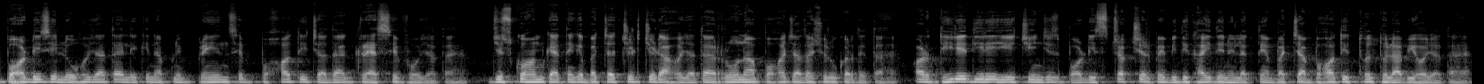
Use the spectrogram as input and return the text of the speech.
बॉडी से लो हो जाता है, लेकिन अपने ब्रेन से बहुत ही ज़्यादा अग्रेसिव हो जाता है, जिसको हम कहते हैं कि बच्चा चिड़चिड़ा हो जाता है, रोना बहुत ज़्यादा शुरू कर देता है। और धीरे धीरे ये चेंजेस बॉडी स्ट्रक्चर पे भी दिखाई देने लगते हैं, बच्चा बहुत ही थुलथुला भी हो जाता है।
